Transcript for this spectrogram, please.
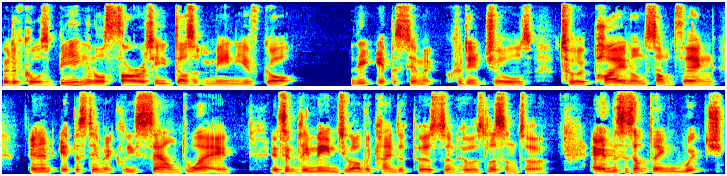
But of course, being an authority doesn't mean you've got the epistemic credentials to opine on something in an epistemically sound way. It simply means you are the kind of person who is listened to. And this is something which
